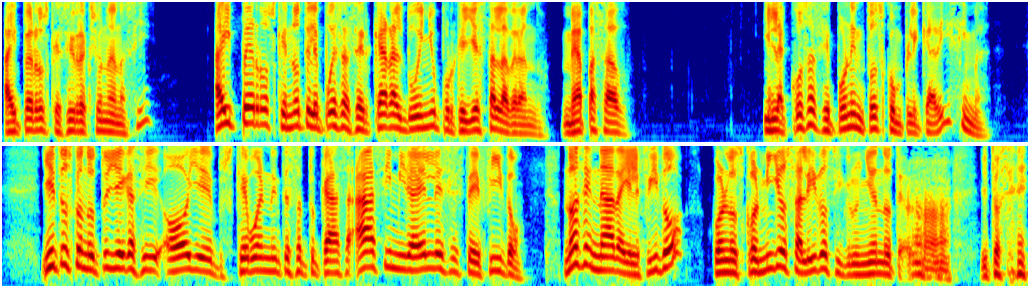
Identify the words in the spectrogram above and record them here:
hay perros que sí reaccionan así. Hay perros que no te le puedes acercar al dueño porque ya está ladrando. Me ha pasado. Y la cosa se pone entonces complicadísima. Y entonces cuando tú llegas y, oye, pues qué bonita está tu casa. Ah, sí, mira, él es este Fido. No hace nada. Y el Fido con los colmillos salidos y gruñéndote. Y tú haces,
